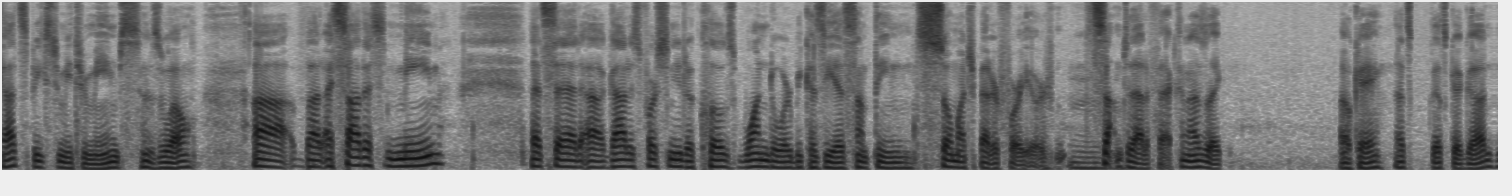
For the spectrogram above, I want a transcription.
God speaks to me through memes as well. Uh, but I saw this meme that said, uh, God is forcing you to close one door because he has something so much better for you, or something to that effect. And I was like, okay, that's, that's good, God.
